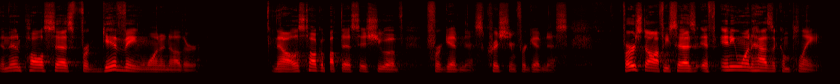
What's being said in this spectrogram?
And then Paul says, forgiving one another. Now, let's talk about this issue of forgiveness, Christian forgiveness. First off, he says, if anyone has a complaint,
